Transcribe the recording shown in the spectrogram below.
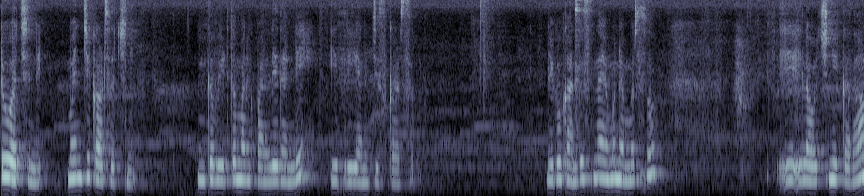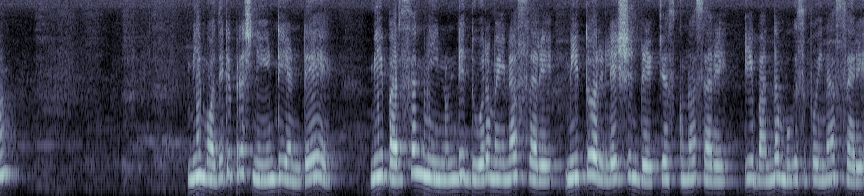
టూ వచ్చింది. మంచి కార్డ్స్ వచ్చినాయి. ఇంకా వీటితో మనకు పని లేదండి. ఈ త్రీ ఎనర్జీస్ కార్డ్స్ మీకు కనిపిస్తున్నాయేమో నెంబర్స్ ఇలా వచ్చినాయి కదా. మీ మొదటి ప్రశ్న ఏంటి అంటే మీ పర్సన్ మీ నుండి దూరమైనా సరే మీతో రిలేషన్ బ్రేక్ చేసుకున్నా సరే ఈ బంధం ముగిసిపోయినా సరే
